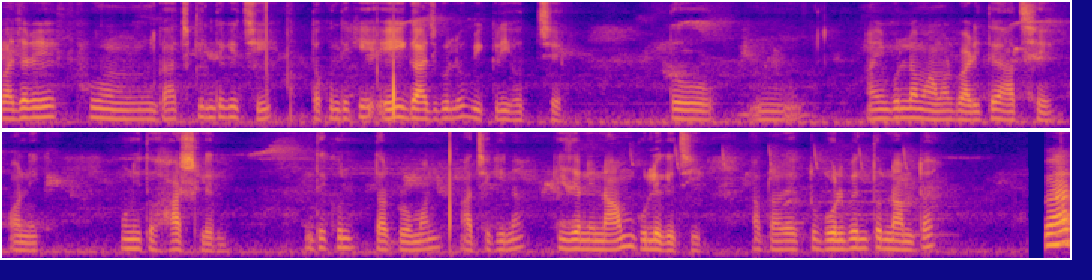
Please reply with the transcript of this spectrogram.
বাজারে গাছ কিনতে গেছি, তখন দেখি এই গাছগুলো বিক্রি হচ্ছে। তো আমি বললাম, আমার বাড়িতে আছে অনেক। উনি তো হাসলেন। দেখুন, তার প্রমাণ আছে কি না কী জানি নাম ভুলে গেছি। আপনারা একটু বলবেন তো নামটা। এবার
